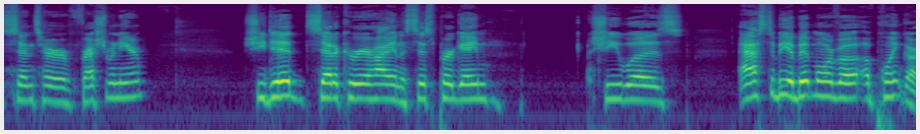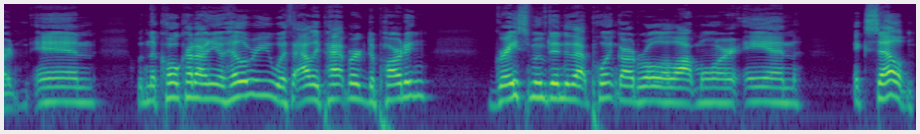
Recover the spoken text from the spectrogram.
since her freshman year. She did set a career high in assists per game. She was asked to be a bit more of a, a point guard. And with Nicole Cardano Hillary, with Ali Patberg departing, Grace moved into that point guard role a lot more and excelled.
